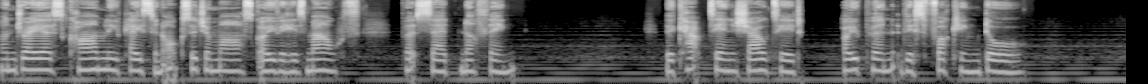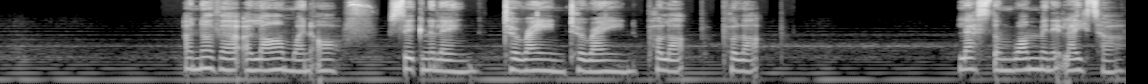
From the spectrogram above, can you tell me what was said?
Andreas calmly placed an oxygen mask over his mouth, but said nothing. The captain shouted, Open this fucking door. Another alarm went off, signalling terrain, terrain, pull up, pull up. Less than one minute later,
